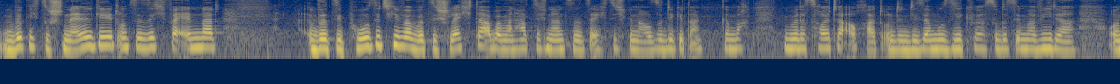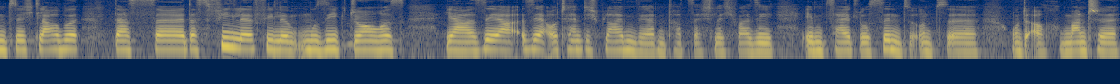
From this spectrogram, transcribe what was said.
wirklich zu schnell geht und sie sich verändert? Wird sie positiver, wird sie schlechter? Aber man hat sich 1960 genauso die Gedanken gemacht, wie man das heute auch hat. Und in dieser Musik hörst du das immer wieder. Und ich glaube, dass, äh, dass viele, viele Musikgenres ja sehr, sehr authentisch bleiben werden tatsächlich, weil sie eben zeitlos sind und, äh, und auch manche,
